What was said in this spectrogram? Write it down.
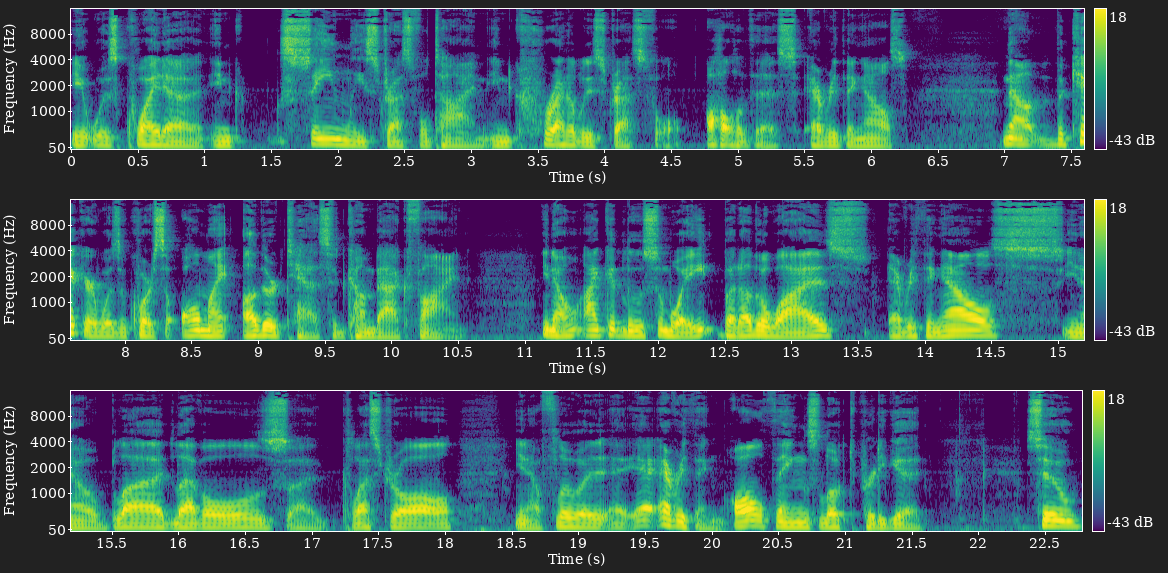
It was quite a insanely stressful time, incredibly stressful. All of this, everything else. Now, the kicker was, of course, all my other tests had come back fine. You know, I could lose some weight, but otherwise, everything else, you know, blood levels, uh, cholesterol, you know, fluid, everything, all things looked pretty good. So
